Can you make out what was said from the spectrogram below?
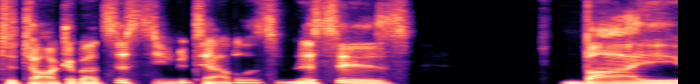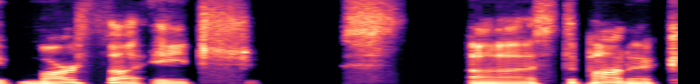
to talk about cysteine metabolism. This is by Martha H. Uh, Stipanuk,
